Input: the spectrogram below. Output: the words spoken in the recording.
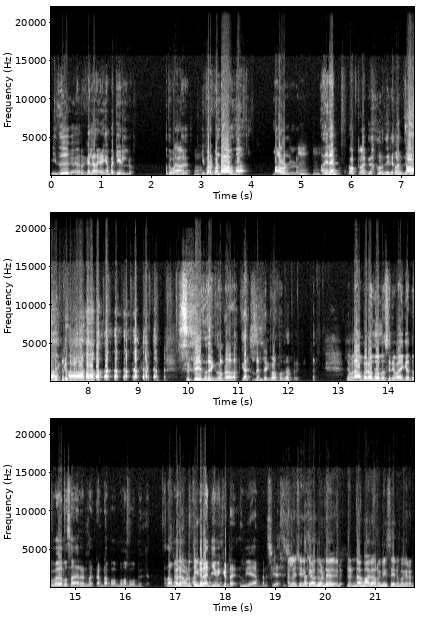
ഇത് അവർക്ക് കല്യാണം കഴിക്കാൻ പറ്റിയില്ലല്ലോ. അതുകൊണ്ട്. ഇവർക്കുണ്ടാവുന്ന മകളുണ്ടല്ലോ. അതിനെ ഡോക്ടറാക്കുക തീരുമാനത്തിൽ. ആ സ്ക്രിപ്റ്റ് ചെയ്ത് നിൽക്കുന്നുണ്ടാണ് എന്റെ വളർത്തുന്നുണ്ട് പറയാം അമരം എന്ന് പറഞ്ഞ സിനിമയ്ക്കകത്ത് വേറൊരു സാധനം ഒരു രണ്ടാം ഭാഗം മൂന്നാം പോകുന്നില്ല അത് അമരം അവിടെ അങ്ങനെ. ജീവിക്കട്ടെ എന്ന് ഞാൻ മനസ്സിലാക്കി. അല്ല ശരിക്കും അതുകൊണ്ട് രണ്ടാം ഭാഗം റിലീസ് ചെയ്യുന്ന പകരം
